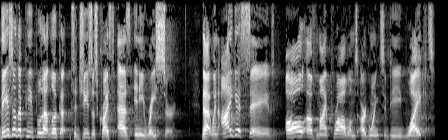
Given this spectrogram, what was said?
These are the people that look to Jesus Christ as an eraser. That when I get saved, all of my problems are going to be wiped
